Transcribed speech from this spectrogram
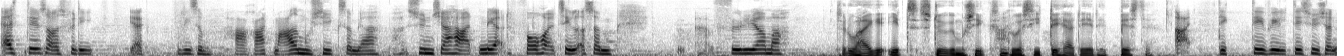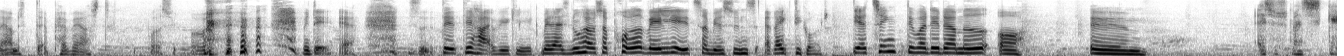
altså, det er så også fordi, jeg ligesom har ret meget musik, som jeg synes, jeg har et nært forhold til, og som følger mig. Så du har ikke et stykke musik, som du kan sige, det her det er det bedste? Nej, det, det, vil, det synes jeg nærmest er perverst. Men det, ja. Så det, det har jeg virkelig ikke. Men altså, nu har jeg så prøvet at vælge et, som jeg synes er rigtig godt. Det jeg tænkte, det var det der med at... Øh, jeg synes, man skal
